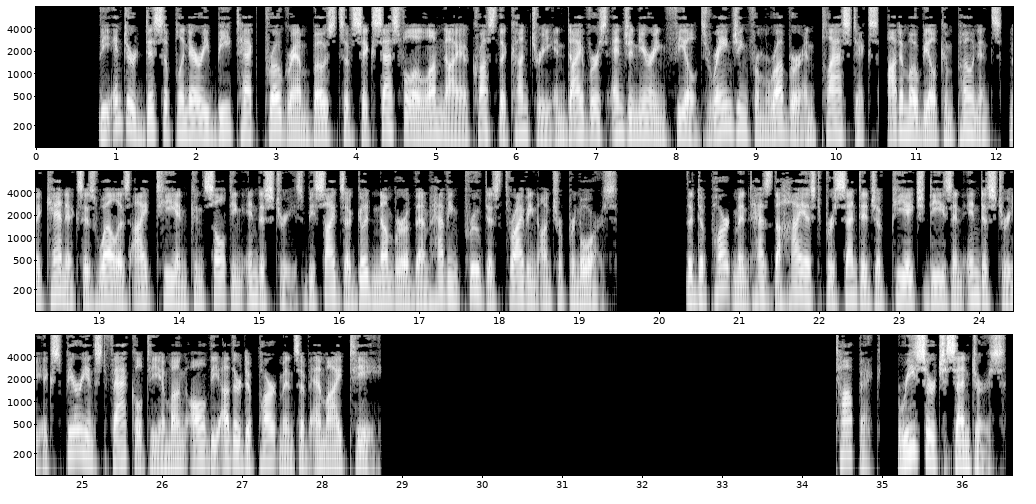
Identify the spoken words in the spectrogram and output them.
The interdisciplinary B.Tech program boasts of successful alumni across the country in diverse engineering fields ranging from rubber and plastics, automobile components, mechanics as well as IT and consulting industries besides a good number of them having proved as thriving entrepreneurs. The department has the highest percentage of PhDs and industry-experienced faculty among all the other departments of MIT. Research centers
